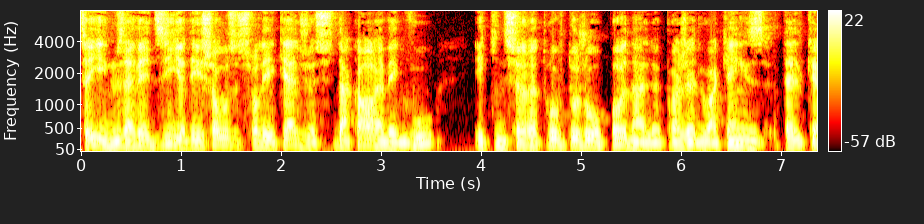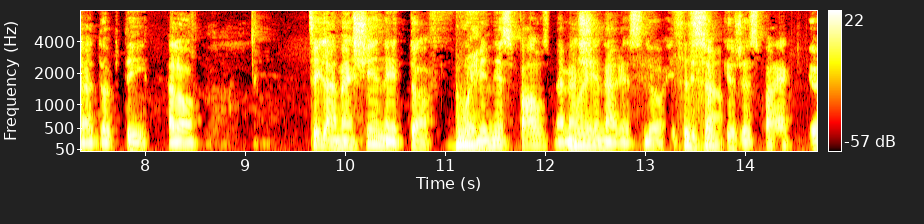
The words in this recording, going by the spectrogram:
Tu sais, il nous avait dit, il y a des choses sur lesquelles je suis d'accord avec vous et qui ne se retrouvent toujours pas dans le projet de loi 15 tel qu'adopté. Alors, sais, la machine est tough. Oui. Le ministre passe, la machine elle reste là. Et C'est ça. ça. que j'espère que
